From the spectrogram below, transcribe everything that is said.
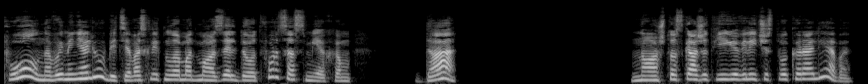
«Полно, вы меня любите!» — воскликнула мадемуазель де Отфор со смехом. «Да». «Но что скажет ее величество королева?»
